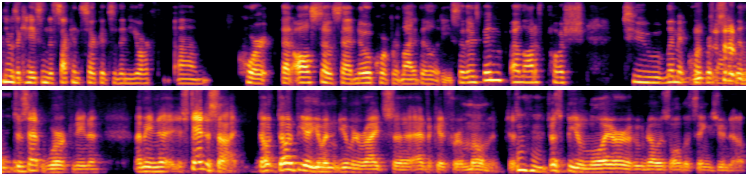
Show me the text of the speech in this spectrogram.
there was a case in the Second Circuit of the New York um, court that also said no corporate liability. So there's been a lot of push to limit corporate Does that, does that work, Nina? I mean, uh, stand aside. Don't, don't be a human, human rights uh, advocate for a moment. Just, Mhm. just be a lawyer who knows all the things you know.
